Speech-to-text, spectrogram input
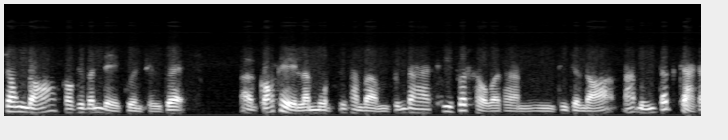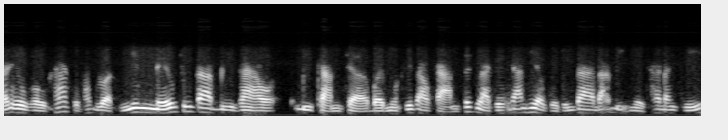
Trong đó có cái vấn đề quyền sở hữu tuệ à, có thể là một cái sản phẩm chúng ta khi xuất khẩu vào sản thị trường đó đáp ứng tất cả các yêu cầu khác của pháp luật. Nhưng nếu chúng ta bị rào bị cản trở bởi một cái rào cản tức là cái nhãn hiệu của chúng ta đã bị người khác đăng ký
